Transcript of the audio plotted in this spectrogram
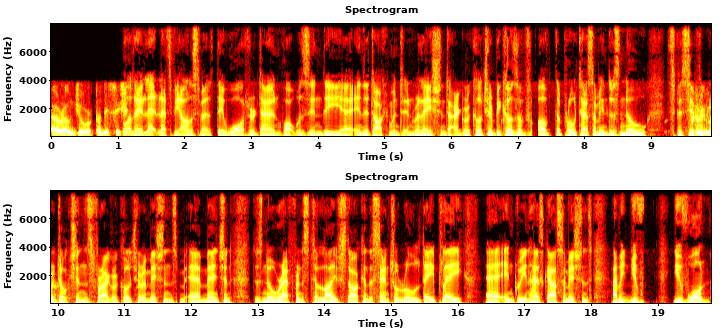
around Europe on this issue. Well, they, let, us be honest about it. They watered down what was in the uh, in the document in relation to agriculture because of, of the protests. I mean, there's no specific reductions for agriculture emissions uh, mentioned. There's no reference to livestock and the central role they play uh, in greenhouse gas emissions. I mean, you've you've won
